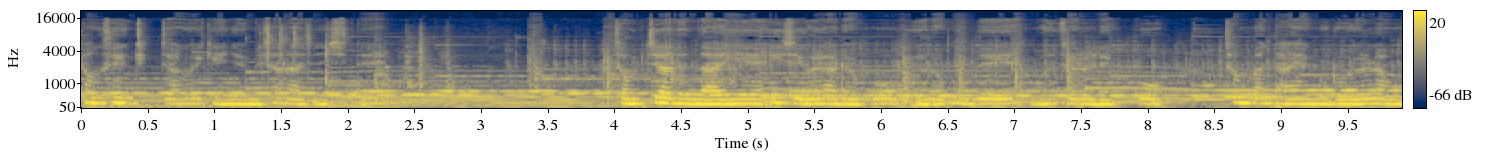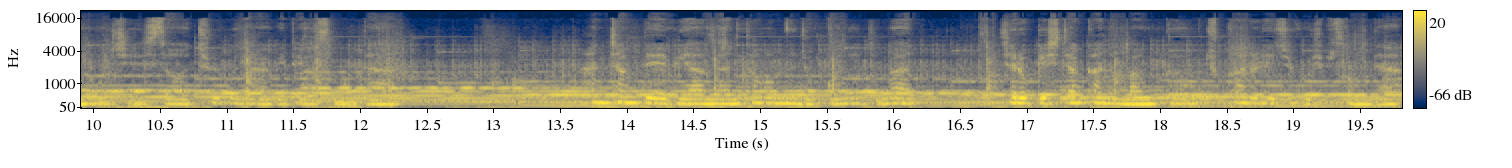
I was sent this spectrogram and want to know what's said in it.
평생 직장의 개념이 사라진 시대. 젊지 않은 나이에 이직을 하려고 여러 군데에 원서를 냈고 천만 다행으로 연락 온 곳이 있어 출근을 하게 되었습니다. 한창 때에 비하면 턱없는 조건이지만 새롭게 시작하는 만큼 축하를 해주고 싶습니다.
